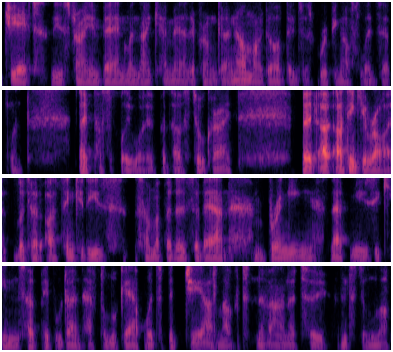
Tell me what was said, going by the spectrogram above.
Jet, the Australian band, when they came out, everyone going, "Oh my god, they're just ripping off Led Zeppelin." They possibly were, but they were still great. But I, I think you're right. Look, I, I think it is some of it is about bringing that music in, so people don't have to look outwards. But gee, I loved Nirvana too, and still love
